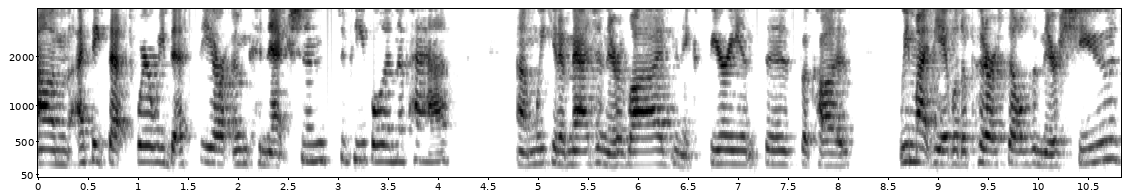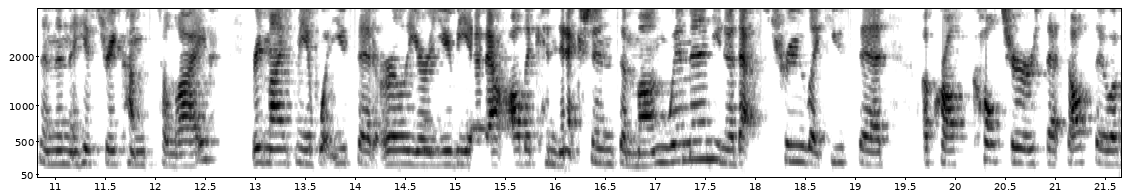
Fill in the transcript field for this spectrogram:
Um, I think that's where we best see our own connections to people in the past. Um, we can imagine their lives and experiences because we might be able to put ourselves in their shoes and then the history comes to life. Reminds me of what you said earlier, Yubi, about all the connections among women. You know, that's true, like you said, across cultures. That's also a,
